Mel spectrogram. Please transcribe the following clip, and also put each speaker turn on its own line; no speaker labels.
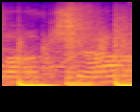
walk your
